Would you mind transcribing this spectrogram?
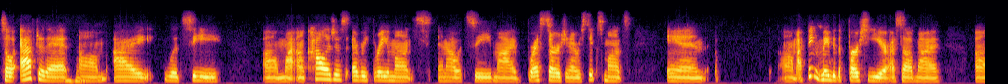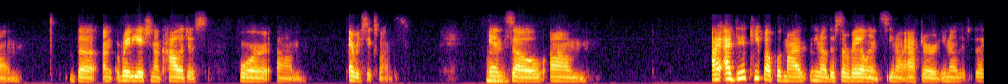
So after that, Mhm. um, I would see um, my oncologist every three months, and I would see my breast surgeon every six months. And um, I think maybe the first year I saw my um, the radiation oncologist for um, every six months. And Mhm. so um, I, I did keep up with my, you know, the surveillance, you know, after, you know, the, the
